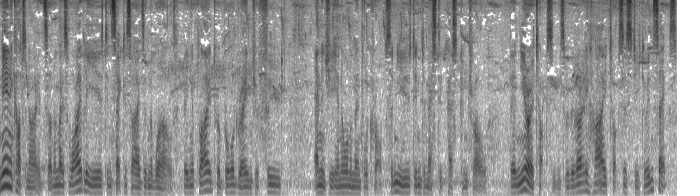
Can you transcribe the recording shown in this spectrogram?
Neonicotinoids are the most widely used insecticides in the world, being applied to a broad range of food, energy, and ornamental crops and used in domestic pest control. They're neurotoxins with a very high toxicity to insects,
